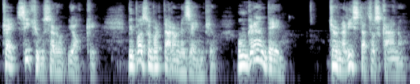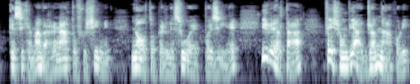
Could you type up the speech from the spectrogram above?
cioè si chiusero gli occhi. Vi posso portare un esempio. Un grande giornalista toscano che si chiamava Renato Fuscini, noto per le sue poesie, in realtà fece un viaggio a Napoli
